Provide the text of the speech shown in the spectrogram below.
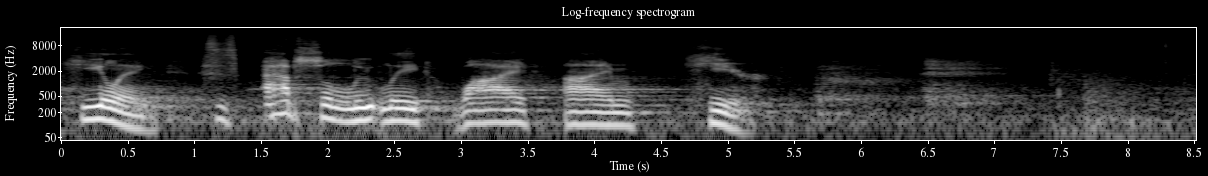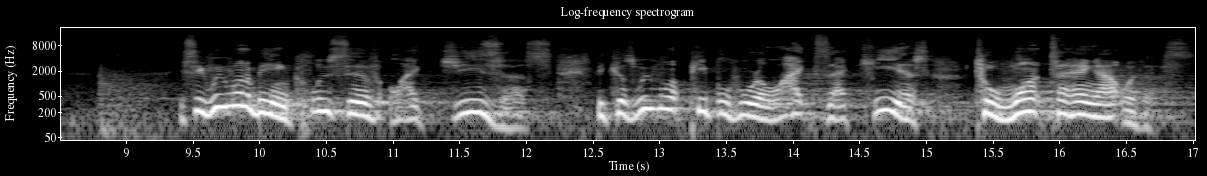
healing. This is absolutely why I'm here. You see, we want to be inclusive like Jesus because we want people who are like Zacchaeus to want to hang out with us.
